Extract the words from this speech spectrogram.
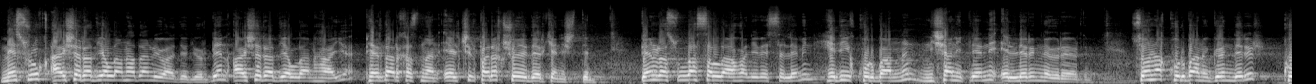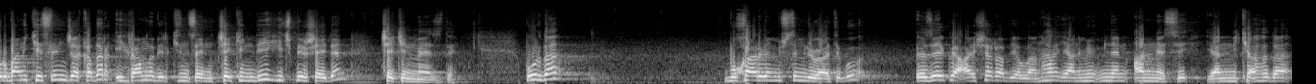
Mesruk Ayşe radıyallahu anh'dan rivayet ediyor. Ben Ayşe radıyallahu anh'ı perde arkasından el çırparak şöyle derken işittim. Ben Resulullah sallallahu aleyhi ve sellemin hediye kurbanının nişan iplerini ellerimle örerdim. Sonra kurbanı gönderir, kurbanı kesilince kadar ihramlı bir kimsenin çekindiği hiçbir şeyden çekinmezdi. Burada Bukhari ve Müslim rivayeti bu. Özellikle Ayşe radıyallahu anh'a yani müminlerin annesi, yani nikahı da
